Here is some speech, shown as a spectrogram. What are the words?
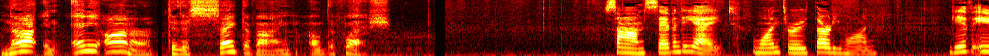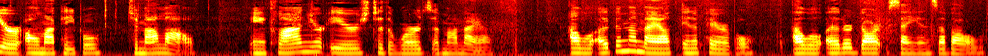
not in any honor to the sanctifying of the flesh? Psalm 78 1 through 31. Give ear, O my people, to my law Incline your ears to the words of my mouth. I will open my mouth in a parable. I will utter dark sayings of old,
